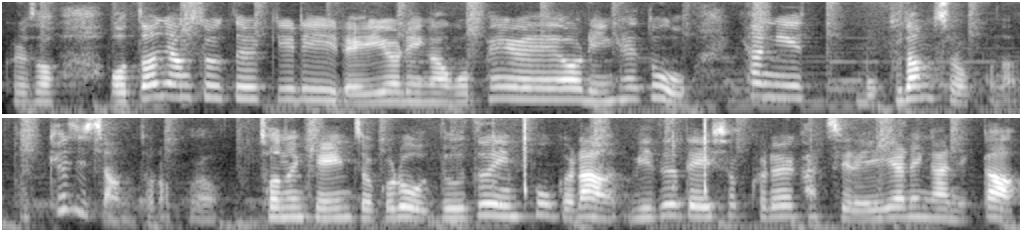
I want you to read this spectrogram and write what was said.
그래서 어떤 향수들끼리 레이어링하고 페어링 해도 향이 뭐 부담스럽거나 독해지지 않더라고요. 저는 개인적으로 누드인 포그랑 미드데이 쇼크를 같이 레이어링 하니까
